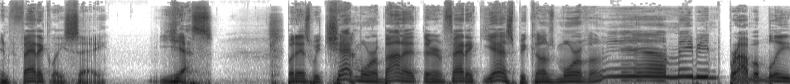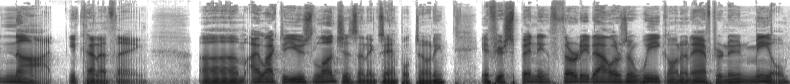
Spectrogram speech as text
emphatically say, yes. But as we chat more about it, their emphatic yes becomes more of a, yeah, maybe, probably not, kind of thing. Um, I like to use lunch as an example, Tony. If you're spending $30 a week on an afternoon meal,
